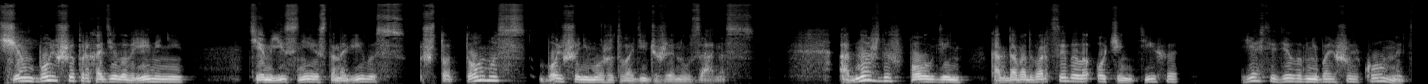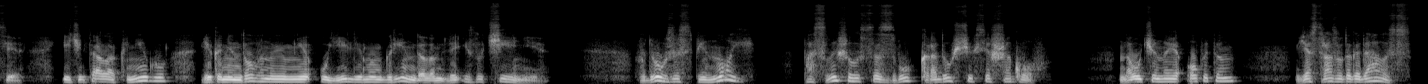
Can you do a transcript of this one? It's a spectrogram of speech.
Чем больше проходило времени, тем яснее становилось, что Томас больше не может водить жену за нос. Однажды в полдень, когда во дворце было очень тихо, я сидела в небольшой комнате и читала книгу, рекомендованную мне Уильямом Гринделом для изучения. Вдруг за спиной послышался звук крадущихся шагов. Наученная опытом, я сразу догадалась,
